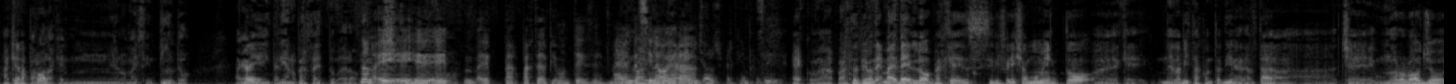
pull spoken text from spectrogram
anche la parola che mm, io non ho mai sentito. Magari è italiano perfetto, però No, no, è, è- è- è par- parte dal piemontese. Eh, parte- Sinoira. Vedi, George, perché un po' di... Ecco, parte del Piemonte, ma è bello perché si riferisce a un momento eh, che nella vita contadina in realtà c'è un orologio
